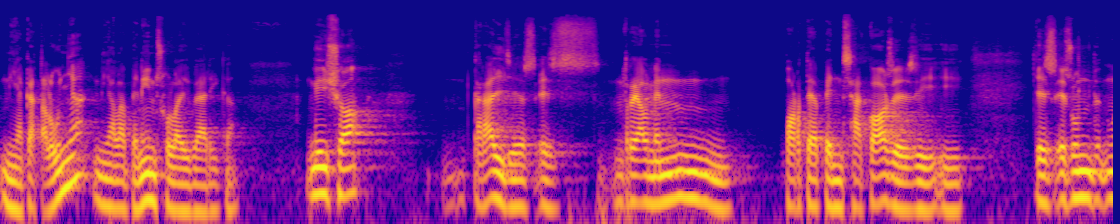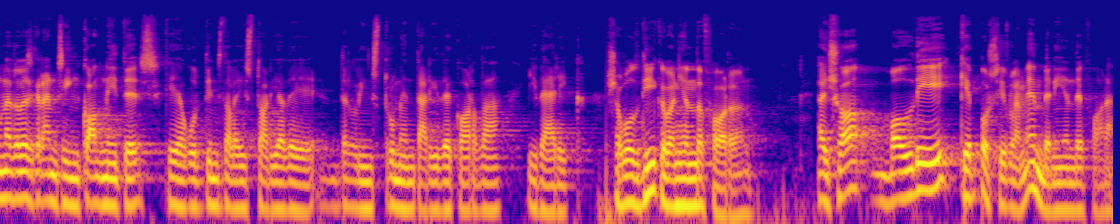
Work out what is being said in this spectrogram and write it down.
ni a Catalunya ni a la península ibèrica. I això, carai, és, és realment porta a pensar coses i, i és, és un, una de les grans incògnites que hi ha hagut dins de la història de, de l'instrumentari de corda ibèric. Això vol dir que venien de fora. Això vol dir que possiblement venien de fora.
